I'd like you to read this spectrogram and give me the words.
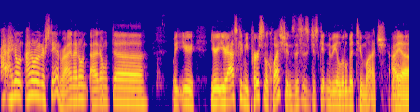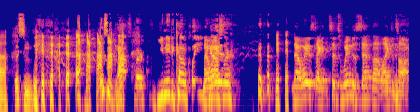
I, I don't, I don't understand, Ryan. I don't, I don't. uh well, you you're you're asking me personal questions. This is just getting to be a little bit too much. I uh Listen, listen, counselor, you need to come clean, No, wait a- Now wait a second. Since when does Seth not like to talk?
